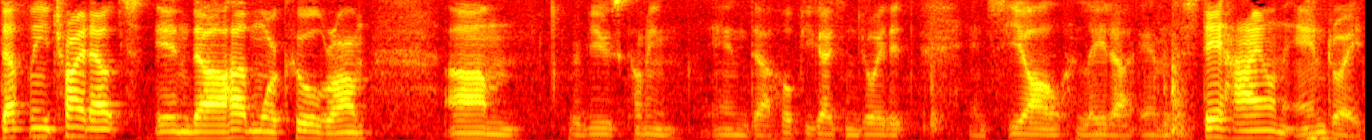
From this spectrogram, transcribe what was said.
Definitely try it out, and uh, I'll have more cool ROM um, reviews coming. And uh, hope you guys enjoyed it. And see y'all later. And stay high on Android.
